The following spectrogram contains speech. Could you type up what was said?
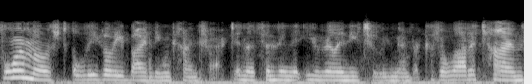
foremost a legally binding contract, and that's something that you really need to remember because a lot of times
